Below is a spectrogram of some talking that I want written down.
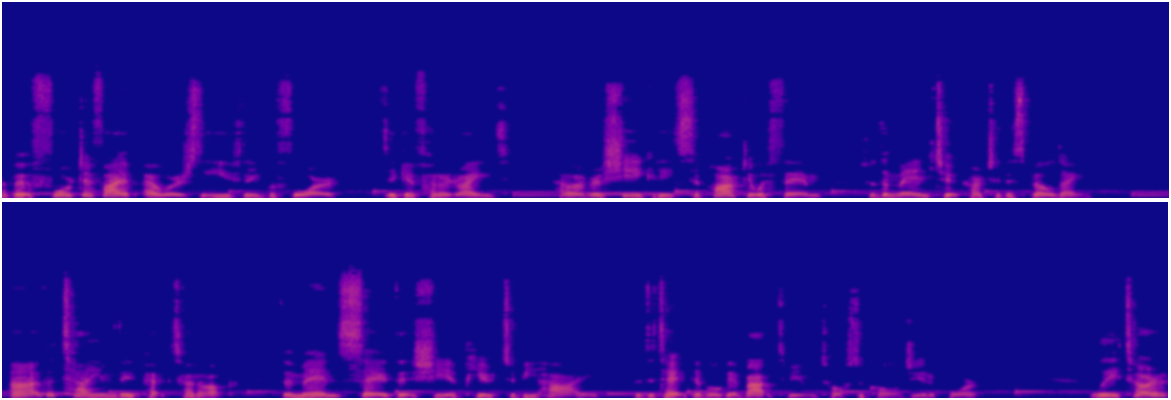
about four to five hours the evening before, to give her a ride. However, she agreed to party with them, so the men took her to this building. At the time they picked her up, the men said that she appeared to be high. The detective will get back to me on the toxicology report. Later,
